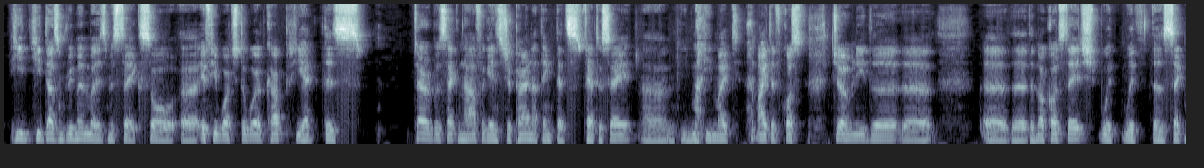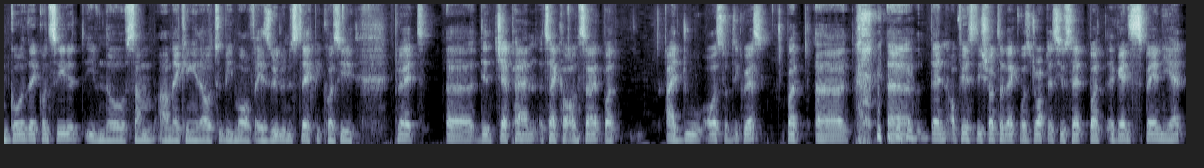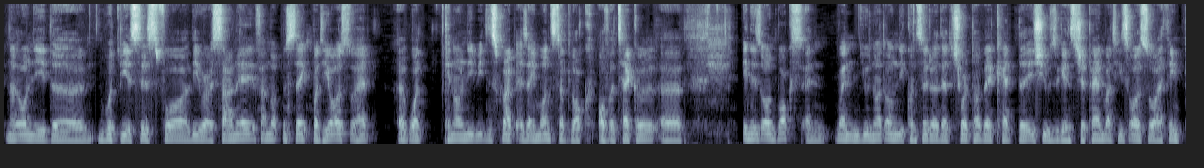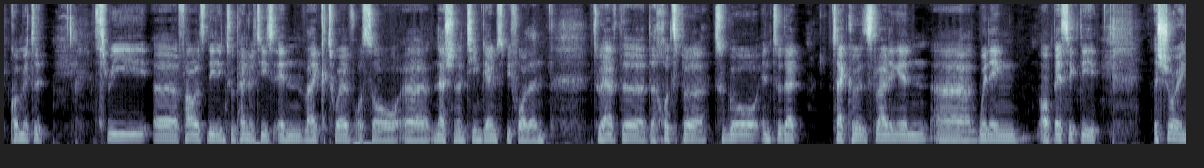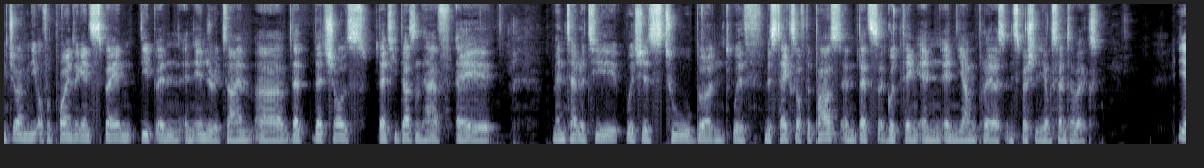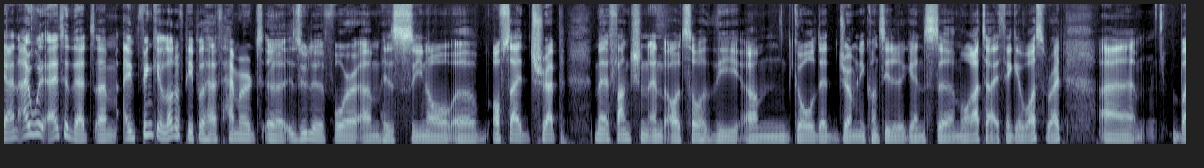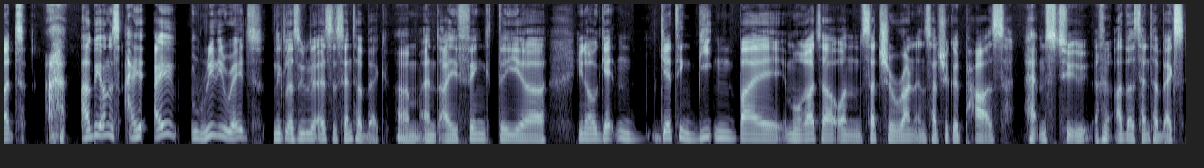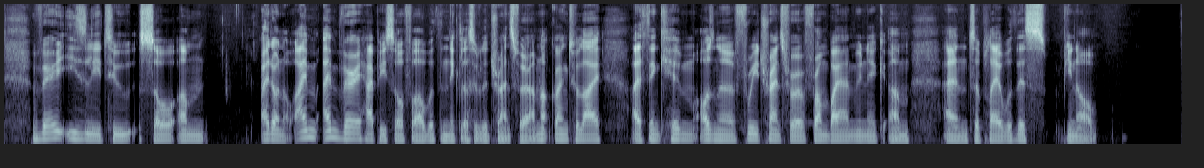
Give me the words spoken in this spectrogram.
he he doesn't remember his mistakes. So uh, if you watch the World Cup, he had this terrible second half against Japan. I think that's fair to say. Um, he, he might might have cost Germany the the. Uh, the the knockout stage with with the second goal they conceded, even though some are making it out to be more of a Süle mistake because he played uh, the Japan attacker on side, but I do also digress. But uh, uh, then obviously Schlotterbeck was dropped, as you said. But against Spain, he had not only the would-be assist for Leroy Sané, if I'm not mistaken, but he also had uh, what can only be described as a monster block of a tackle uh, in his own box. And when you not only consider that Schlotterbeck had the issues against Japan, but he's also, I think, committed three uh, fouls leading to penalties in like 12 or so uh, national team games before then. To have the the chutzpah to go into that tackle, sliding in, uh, winning, or basically assuring Germany of a point against Spain deep in, in injury time. Uh, that that shows that he doesn't have a mentality which is too burdened with mistakes of the past, and that's a good thing in in young players, and especially young centre backs. Yeah, and I would add to that. Um, I think a lot of people have hammered uh, Süle for um, his, you know, uh, offside trap malfunction and also the um, goal that Germany conceded against uh, Morata. I think it was right. Um, but I'll be honest, I, I really rate Niklas Süle as a center back, um, and I think the uh, you know getting getting beaten by Morata on such a run and such a good pass happens to other center backs very easily too. So um, I don't know. I'm I'm very happy so far with the Niklas Süle transfer. I'm not going to lie. I think him as a free transfer from Bayern Munich um, and a player with this you know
